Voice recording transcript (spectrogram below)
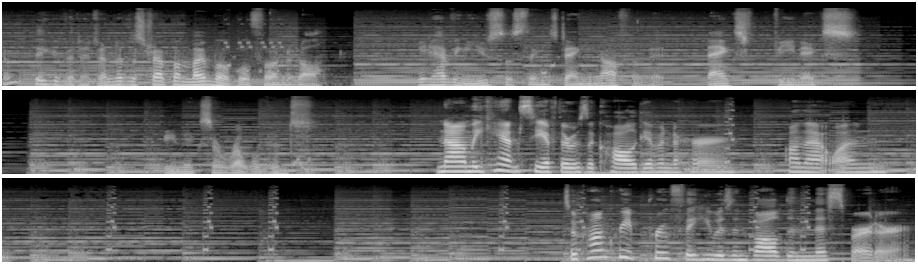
To think of it, I don't have a strap on my mobile phone at all. I hate having useless things dangling off of it. Thanks, Phoenix. Phoenix irrelevant. Now we can't see if there was a call given to her on that one. So concrete proof that he was involved in this murder.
